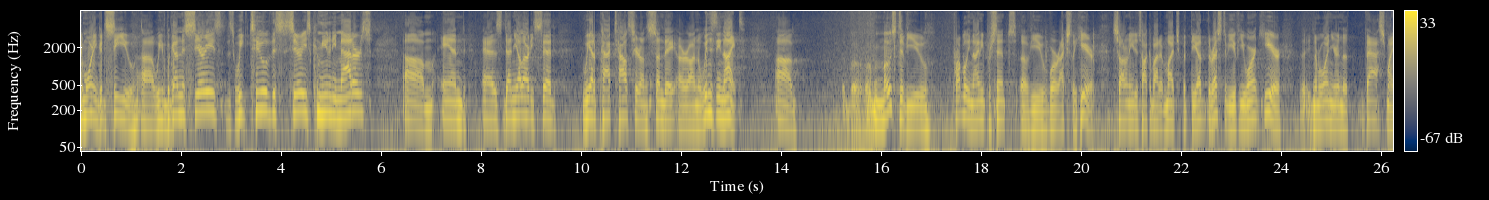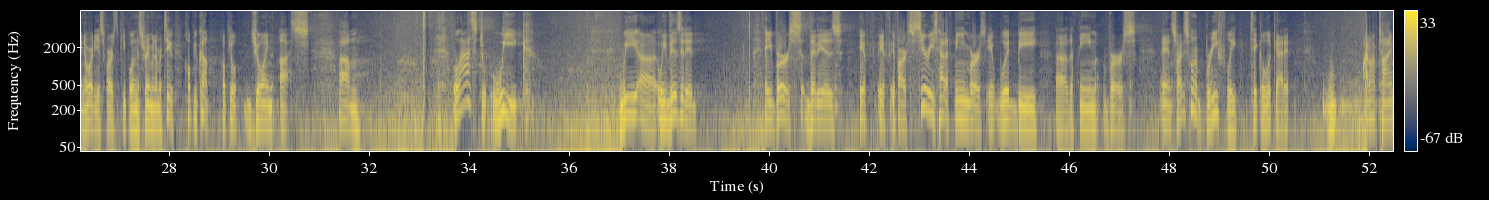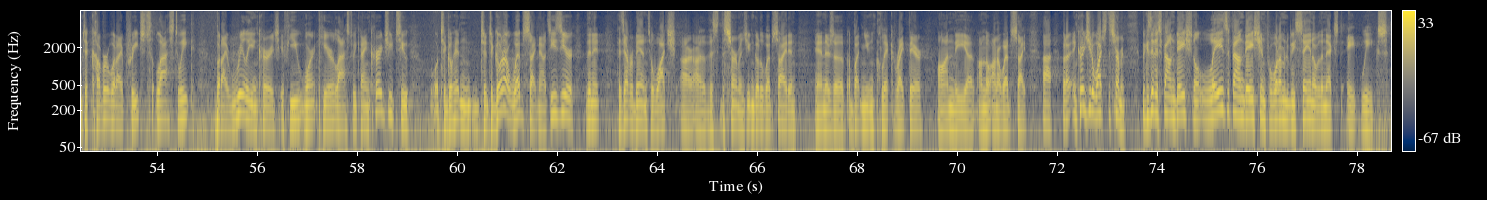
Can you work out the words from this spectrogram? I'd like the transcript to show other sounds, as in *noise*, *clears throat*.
Good morning. Good to see you. Uh, we've begun this series, this week two of this series, Community Matters. Um, and as Danielle already said, we had a packed house here on Sunday or on Wednesday night. Um, most of you, probably 90% of you, were actually here. So I don't need to talk about it much. But the, the rest of you, if you weren't here, uh, number one, you're in the vast minority as far as the people in this room. And number two, hope you come. Hope you'll join us. Um, last week, we, uh, we visited a verse that is, if, if, if our series had a theme verse, it would be uh, the theme verse. And so I just want to briefly take a look at it. I don't have time to cover what I preached last week, but I really encourage, if you weren't here last week, I encourage you to, to go ahead and to, to go to our website now. It's easier than it has ever been to watch our, uh, this, the sermons. You can go to the website and, and there's a, a button you can click right there on, the, uh, on, the, on our website. Uh, but I encourage you to watch the sermon because it is foundational, lays a foundation for what I'm going to be saying over the next eight weeks.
